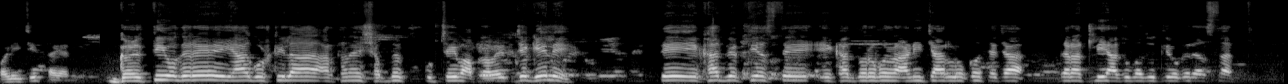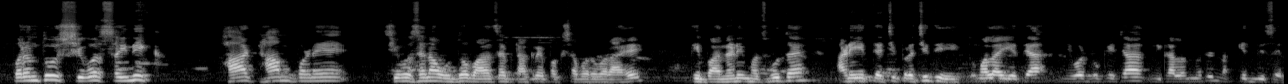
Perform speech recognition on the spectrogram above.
फळीची तयारी आहे. गळती वगैरे या गोष्टीला अर्थ नाही शब्द कुठचेही वापरावेत. जे गेले ते एखाद व्यक्ती असते एखाद बरोबर आणि चार लोक त्याच्या घरातली आजूबाजूतली वगैरे असतात. परंतु शिवसैनिक हा ठामपणे शिवसेना उद्धव बाळासाहेब ठाकरे पक्षाबरोबर आहे. ती बांधणी मजबूत आहे आणि त्याची प्रचिती तुम्हाला येत्या निवडणुकीच्या निकालांमध्ये नक्कीच दिसेल.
